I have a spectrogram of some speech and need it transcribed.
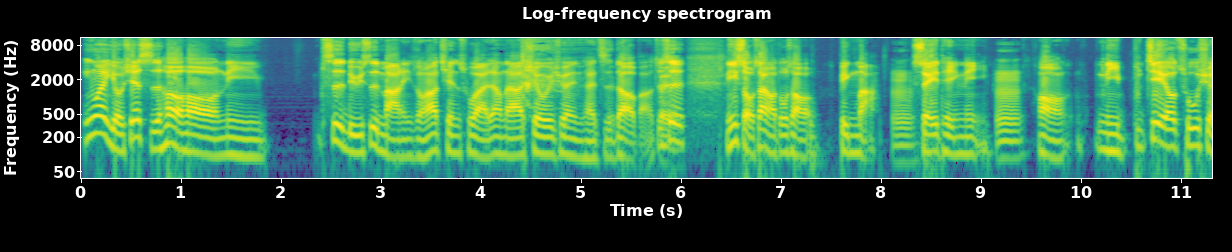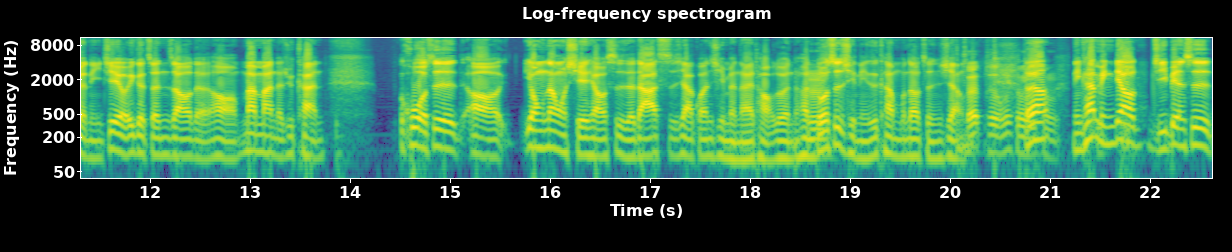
因为有些时候哈你。是驴是马，你总要牵出来让大家秀一圈，你才知道吧？就是你手上有多少兵马，嗯，谁挺你，嗯，哦，你不借由初选，你借由一个征招的，哦，慢慢的去看，或是呃用那种协调式的，大家私下关起门来讨论很多事情，你是看不到真相的。对啊，你看民调，即便是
